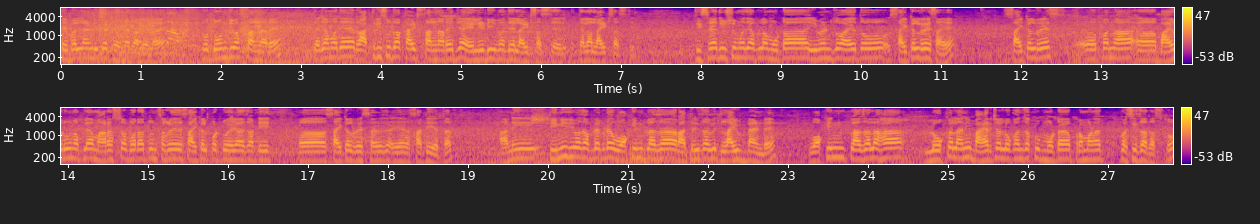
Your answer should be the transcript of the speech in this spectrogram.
table land इथे ठेवण्यात आलेला आहे. तो दोन दिवस चालणार आहे. त्याच्यामध्ये रात्रीसुद्धा काईट्स चालणार आहे. ज्या एल ई डीमध्ये लाईट्स असतील त्याला लाईट्स असतील. तिसऱ्या दिवशीमध्ये आपला मोठा इव्हेंट जो आहे तो सायकल रेस आहे. सायकल रेस पण बाहेरून आपल्या महाराष्ट्रभरातून सगळे सायकलपटू यासाठी सायकल रेस साठी येतात. आणि तिन्ही दिवस आपल्याकडे वॉक इन प्लाझा रात्रीचा विथ लाईव्ह बँड आहे. वॉक इन प्लाझाला हा लोकल आणि बाहेरच्या लोकांचा खूप मोठ्या प्रमाणात प्रतिसाद असतो.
